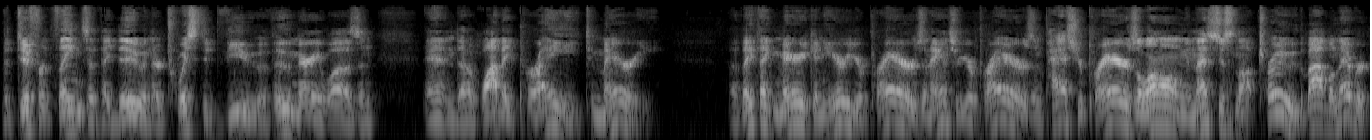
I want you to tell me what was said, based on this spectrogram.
the different things that they do and their twisted view of who Mary was and and uh, why they pray to Mary. Uh, they think Mary can hear your prayers and answer your prayers and pass your prayers along, and that's just not true. The Bible never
